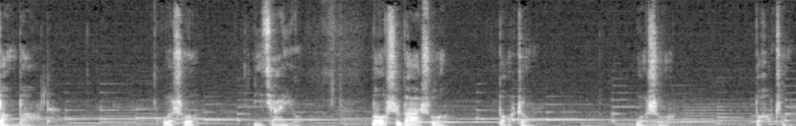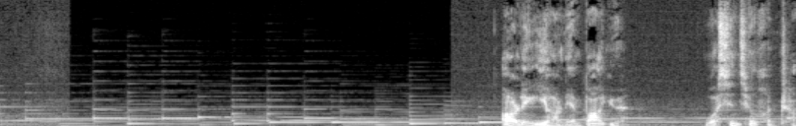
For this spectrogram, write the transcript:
棒棒的。”我说：“你加油。”毛十八说：“保重。”我说：“保重。”二零一二年八月，我心情很差。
